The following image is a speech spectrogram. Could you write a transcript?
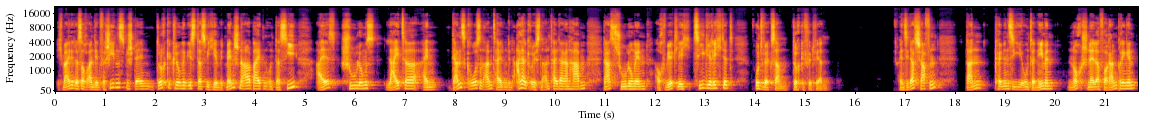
Ich meine, dass auch an den verschiedensten Stellen durchgeklungen ist, dass wir hier mit Menschen arbeiten und dass Sie als Schulungsleiter einen ganz großen Anteil und den allergrößten Anteil daran haben, dass Schulungen auch wirklich zielgerichtet und wirksam durchgeführt werden. Wenn Sie das schaffen, dann können Sie Ihr Unternehmen noch schneller voranbringen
